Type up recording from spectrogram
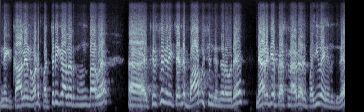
இன்னைக்கு காலையில் கூட பத்திரிகையாளருக்கு முன்பாக கிருஷ்ணகிரி சேர்ந்த பாபு சிங்குங்கிறவர் நேரடியாக பேசினாரு. அது பதிவாகி இருக்குது.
